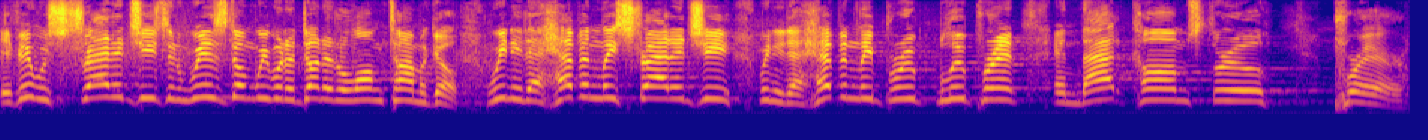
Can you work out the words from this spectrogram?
If it was strategies and wisdom, we would have done it a long time ago. We need a heavenly strategy, we need a heavenly blueprint, and that comes through prayer.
